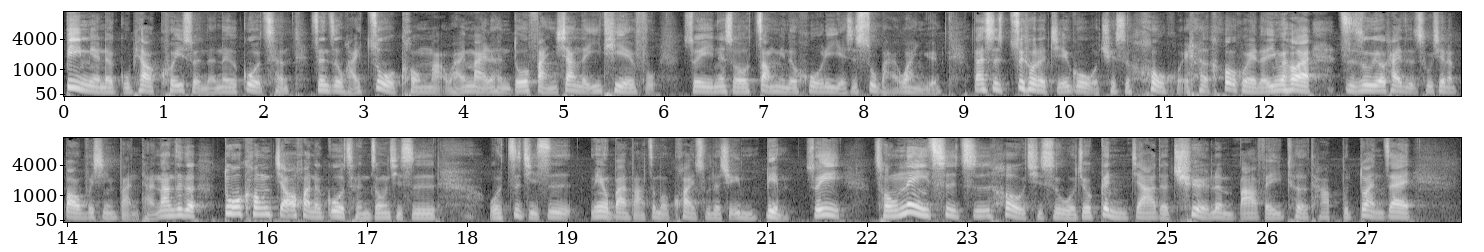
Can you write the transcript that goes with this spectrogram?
避免了股票亏损的那个过程，甚至我还做空嘛，我还买了很多反向的 ETF，所以那时候账面的获利也是数百万元。但是最后的结果，我却是后悔了，后悔了，因为后来指数又开始出现了报复性反弹。那这个多空交换的过程中，其实我自己是没有办法这么快速的去应变。所以从那一次之后，其实我就更加的确认，巴菲特他不断在。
